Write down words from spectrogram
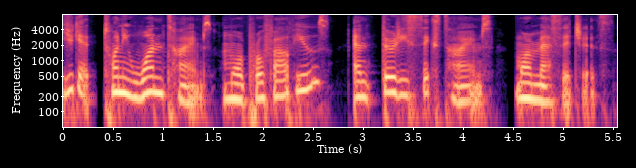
you get 21 times more profile views and 36 times more messages.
